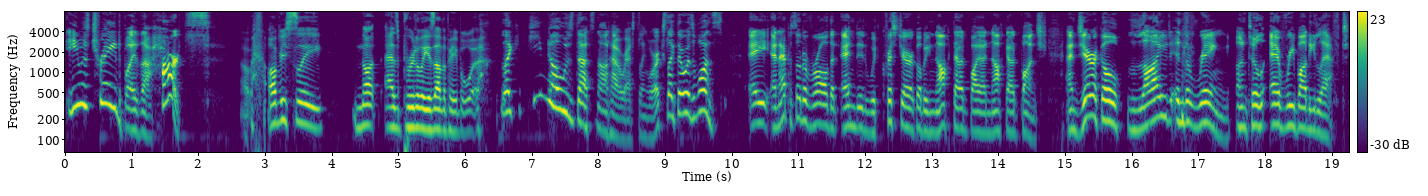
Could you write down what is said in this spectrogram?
he was trained by the Harts. Oh, obviously, not as brutally as other people were. Like, he knows that's not how wrestling works. Like, there was once a an episode of Raw that ended with Chris Jericho being knocked out by a knockout punch, and Jericho lied in the ring until everybody left.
